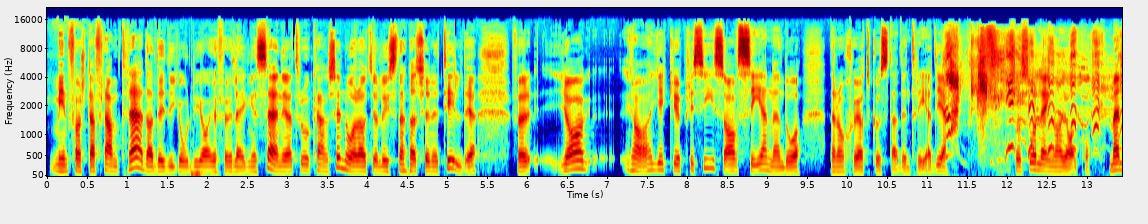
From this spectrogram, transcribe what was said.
min första framträdande gjorde jag ju för länge sedan. Jag tror kanske några av lyssnarna känner till det. För jag ja, gick ju precis av scenen då när de sköt Gustav den tredje. Så så länge har jag hållit på. Men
